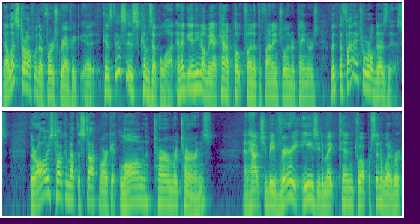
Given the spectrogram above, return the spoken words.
Now let's start off with our first graphic because this is comes up a lot. And again, you know me, I kind of poke fun at the financial entertainers, but the financial world does this. They're always talking about the stock market long-term returns and how it should be very easy to make 10, 12% or whatever.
